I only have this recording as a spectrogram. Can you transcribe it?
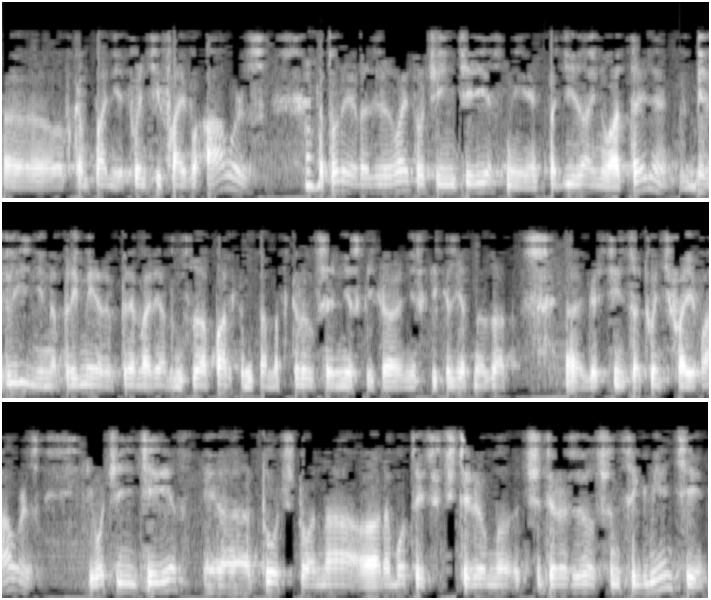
э, в компании 25 Hours, которая развивает очень интересные по дизайну отели. В Берлине, например, прямо рядом с зоопарком, там открылся несколько, несколько лет назад гостиница 25 Hours. И очень интересно то, что она работает в четырехзвездочном сегменте,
